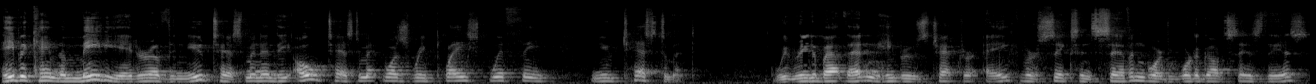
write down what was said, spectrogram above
he became the mediator of the New Testament, and the Old Testament was replaced with the New Testament. We read about that in Hebrews chapter 8, verse 6 and 7, where the Word of God says this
